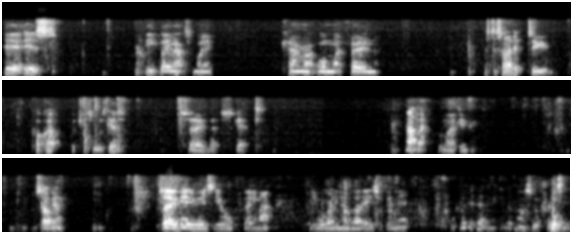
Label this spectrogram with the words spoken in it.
Here is the playmat. My camera on my phone has decided to cock up, which is always good. So let's get that back up and working. Start again. So here is your playmat. You already know what that is. You've been there. We'll put it there, make it look nice and crazy.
